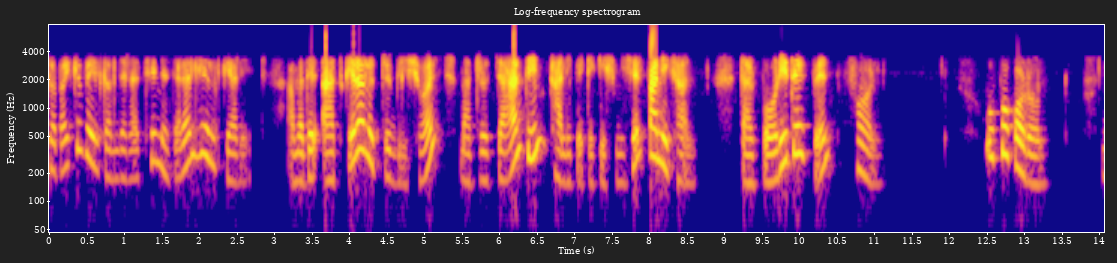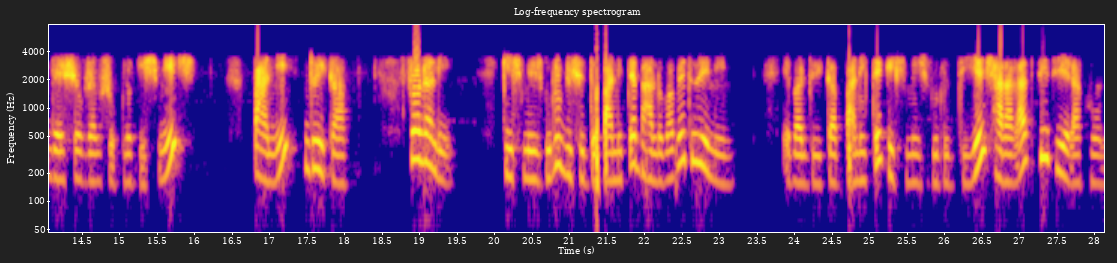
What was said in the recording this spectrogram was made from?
সবাইকে ওয়েলকাম জানাচ্ছি natural health কেয়ারে আমাদের আজকের আলোচ্য বিষয় মাত্র চার দিন খালি পেটে কিশমিশের পানি খান। তারপরই দেখবেন ফল। উপকরণ, দেড়শো গ্রাম শুকনো কিশমিশ, পানি দুই কাপ। প্রণালী, কিশমিশগুলো বিশুদ্ধ পানিতে ভালোভাবে ধুয়ে নিন। এবার দুই কাপ পানিতে কিশমিশগুলো দিয়ে সারা রাত ভিজিয়ে রাখুন।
